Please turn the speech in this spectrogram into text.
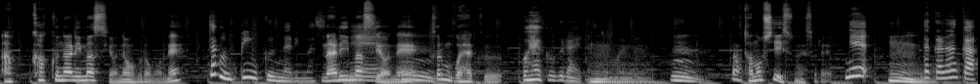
赤くなりますよねお風呂もね。多分ピンクになりますよね。なりますよね、うん。それも500 500ぐらいだと思います。うん、なんか楽しいですねそれ、ね。うん、だからなんか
